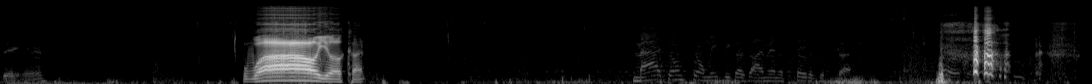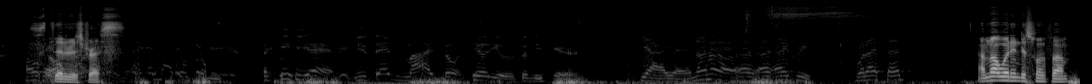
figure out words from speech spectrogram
say, you know. Wow, you cunt. Matt, don't kill me because I'm in a state of distress. State of distress. I said Matt, don't kill me. yeah, you said mine don't kill you, to be fair. Yeah, yeah, no, no, no, I, I, I agree. What I said? I'm not winning this one, fam.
